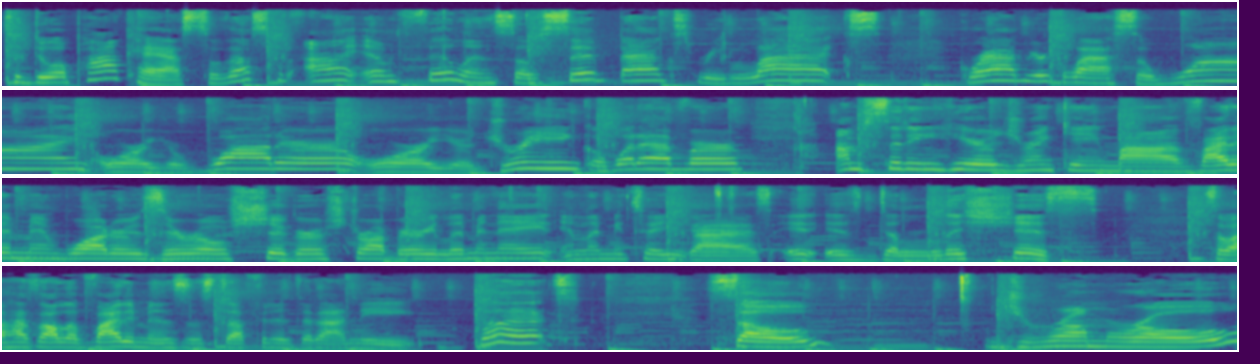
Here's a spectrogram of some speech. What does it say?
to do a podcast. So that's what I am feeling. So sit back, relax, grab your glass of wine or your water or your drink or whatever. I'm sitting here drinking my vitamin water, zero sugar strawberry lemonade, and let me tell you guys, it is delicious. So it has all the vitamins and stuff in it that I need. But so, drum roll.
